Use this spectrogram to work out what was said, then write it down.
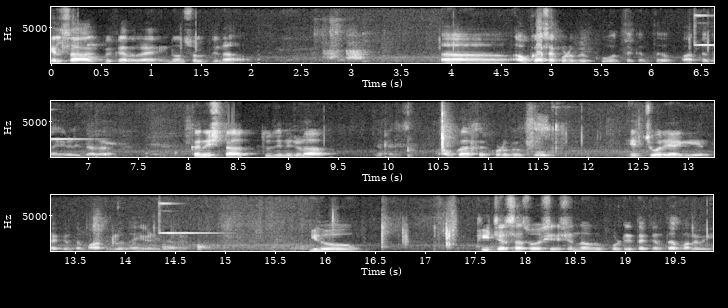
ಕೆಲಸ ಆಗಬೇಕಾದ್ರೆ ಇನ್ನೊಂದು ಸ್ವಲ್ಪ ದಿನ ಅವಕಾಶ ಕೊಡಬೇಕು ಅಂತಕ್ಕಂಥ ಮಾತನ್ನ ಹೇಳಿದ್ದಾರೆ. ಕನಿಷ್ಠ ಹತ್ತು ದಿನಗಳ ಅವಕಾಶ ಕೊಡಬೇಕು ಹೆಚ್ಚುವರಿಯಾಗಿ ಅಂತಕ್ಕಂಥ ಮಾತುಗಳನ್ನ ಹೇಳಿದ್ದಾರೆ. ಇದು ಟೀಚರ್ಸ್ ಅಸೋಸಿಯೇಷನ್ ಅವರು ಕೊಟ್ಟಿರ್ತಕ್ಕಂಥ ಮನವಿ.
